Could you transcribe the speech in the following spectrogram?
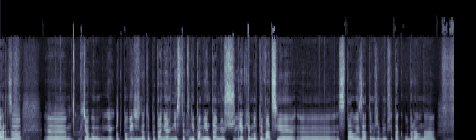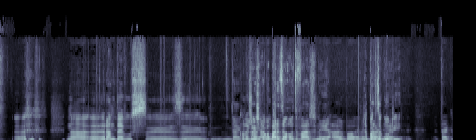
bardzo e, chciałbym odpowiedzieć na to pytanie, ale niestety nie pamiętam już, jakie motywacje e, stały za tym, żebym się tak ubrał na, na e, randewus z, e, z tak, koleżanką. albo bardzo odważny, albo ewentualnie... Bardzo głupi. Tak,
